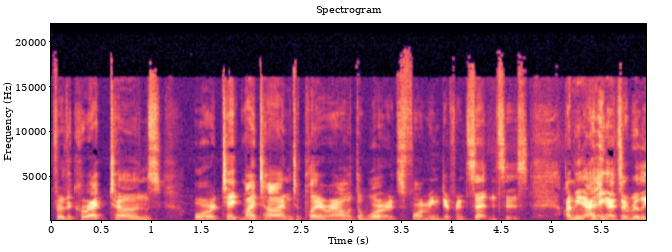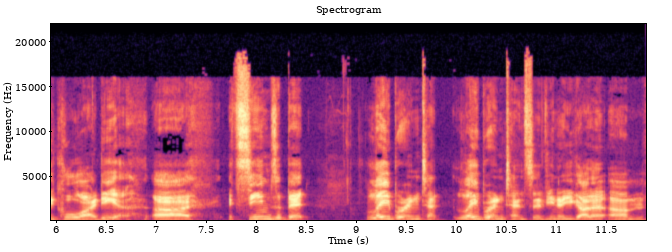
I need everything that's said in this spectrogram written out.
for the correct tones or take my time to play around with the words, forming different sentences. I mean, I think that's a really cool idea. Uh, it seems a bit labor inten- labor intensive. You know, you gotta. Um,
